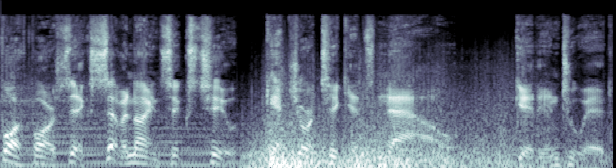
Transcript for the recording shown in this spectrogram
446 7962. Get your tickets now. Get into it.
